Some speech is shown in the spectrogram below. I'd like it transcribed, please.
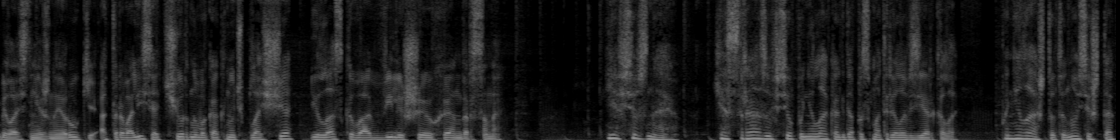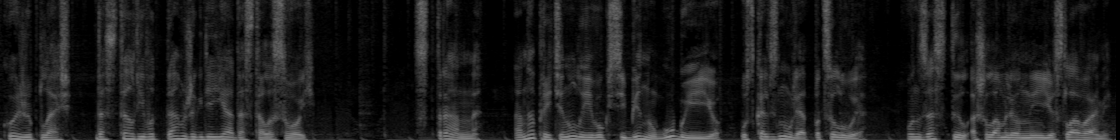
Белоснежные руки оторвались от черного как ночь плаща и ласково обвили шею Хендерсона. «Я все знаю», я сразу все поняла, когда посмотрела в зеркало. Поняла, что ты носишь такой же плащ. Достал его там же, где я достала свой. Странно. Она притянула его к себе, но губы ее ускользнули от поцелуя. Он застыл, ошеломленный ее словами.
